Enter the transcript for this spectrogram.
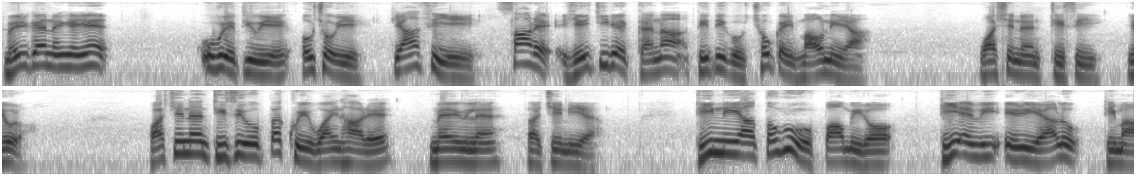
အမေရိကန်နိုင်ငံရဲ့ဥပဒေပြုရေးအုပ်ချုပ်ရေးတရားစီရင်စတဲ့အရေးကြီးတဲ့ကဏ္ဍအသီးသီးကိုချုပ်ကိန်မောင်းနေရဝါရှင်တန် DC မြို့တော်ဝါရှင်တန် DC ကိုပတ်ခွေဝိုင်းထားတဲ့ Maryland, Virginia ဒီနေရာသုံးခုကိုပေါင်းပြီးတော့ DMV area လို့ဒီမှာ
